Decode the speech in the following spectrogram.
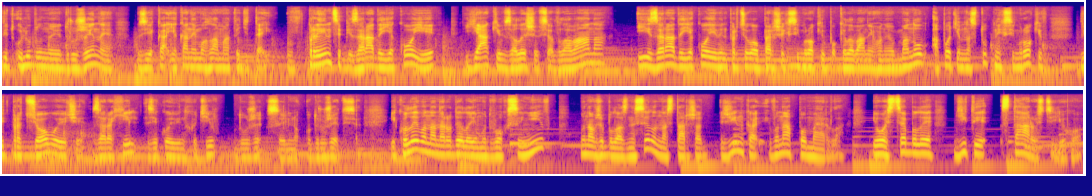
від улюбленої дружини, з яка яка не могла мати дітей, в принципі, заради якої Яків залишився в Лавана, і заради якої він працював перших сім років, поки Лаван його не обманув, а потім наступних сім років відпрацьовуючи за Рахіль, з якою він хотів дуже сильно одружитися. І коли вона народила йому двох синів, вона вже була знесилена, старша жінка, і вона померла. І ось це були діти старості його,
